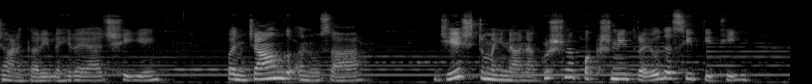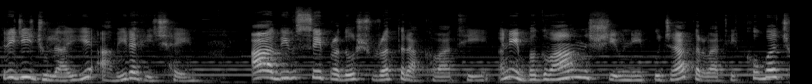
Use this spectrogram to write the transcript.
જાણકારી લઈ રહ્યા છીએ. પંચાંગ અનુસાર જ્યેષ્ઠ મહિનાના કૃષ્ણ પક્ષની ત્રયોદશી તિથિ ત્રીજી જુલાઈએ આવી રહી છે. આ દિવસે પ્રદોષ વ્રત રાખવાથી અને ભગવાન શિવની પૂજા કરવાથી ખૂબ જ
